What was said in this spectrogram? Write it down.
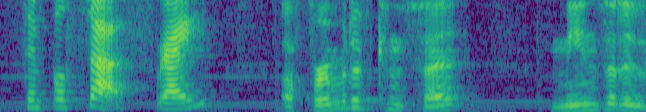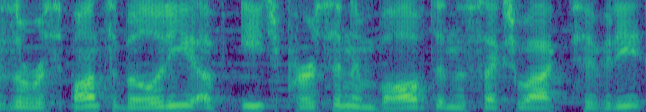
Simple stuff, right? Affirmative consent means that it is the responsibility of each person involved in the sexual activity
